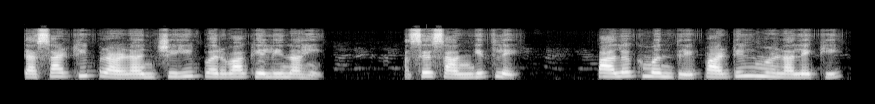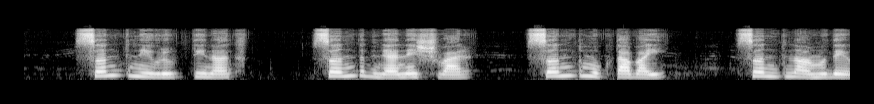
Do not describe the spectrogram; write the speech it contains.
त्यासाठी प्राणांचीही पर्वा केली नाही. असे सांगितले. पालकमंत्री पाटील म्हणाले की संत निवृत्तीनाथ संत ज्ञानेश्वर संत मुक्ताबाई संत नामदेव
